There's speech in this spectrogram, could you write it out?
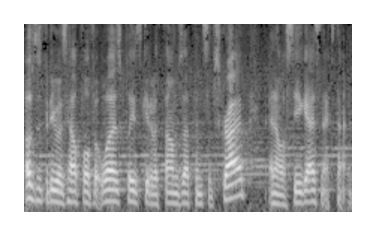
hope this video was helpful. If it was, please give it a thumbs up and subscribe, and I will see you guys next time.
